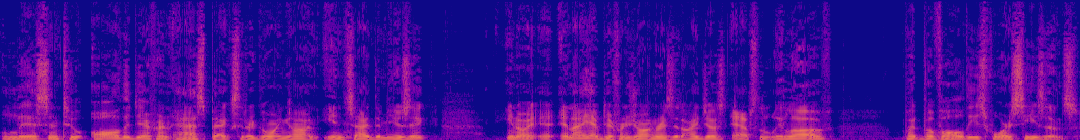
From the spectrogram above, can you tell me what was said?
listen to all the different aspects that are going on inside the music, you know, and I have different genres that I just absolutely love, but Vivaldi's Four Seasons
